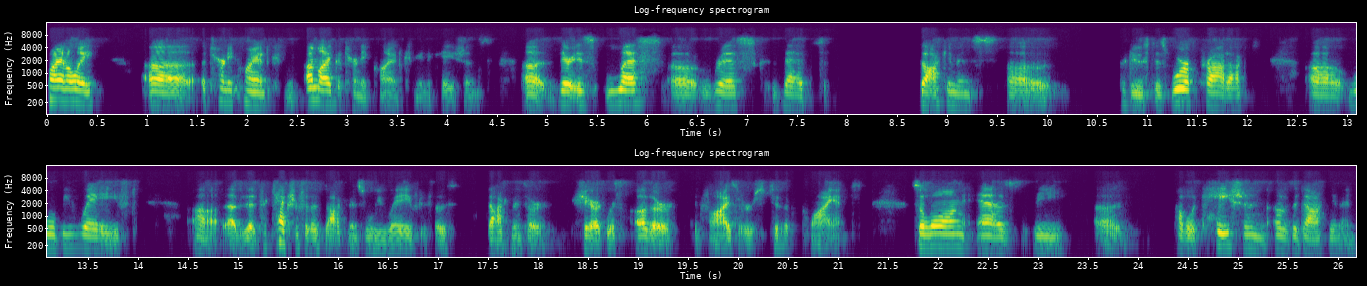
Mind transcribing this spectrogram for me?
finally, uh, attorney-client, unlike attorney-client communications, there is less risk that documents uh, produced as work product uh, will be waived. Uh, the protection for those documents will be waived if those documents are shared with other advisors to the client. So long as the uh, publication of the document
